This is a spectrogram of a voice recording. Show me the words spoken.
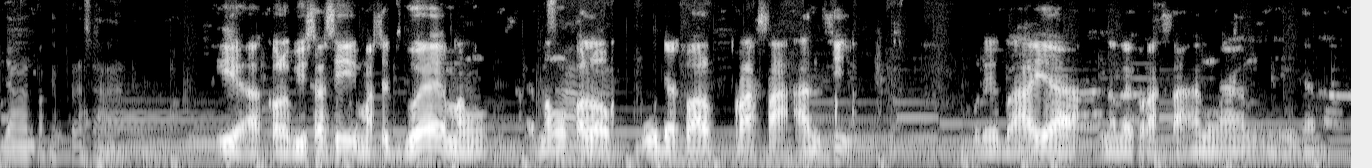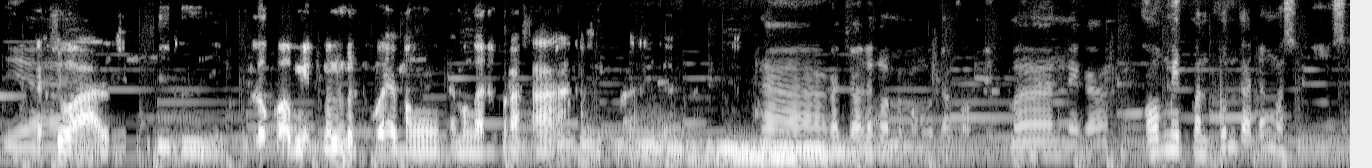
Jangan pakai perasaan. Iya, kalau bisa sih maksud gue emang emang kalau udah soal perasaan sih udah bahaya namanya perasaan kan kan? Iya. kecuali lu komitmen berdua emang emang gak ada perasaan Nah, kecuali kalau memang udah komitmen ya kan. Komitmen pun kadang masih bisa.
